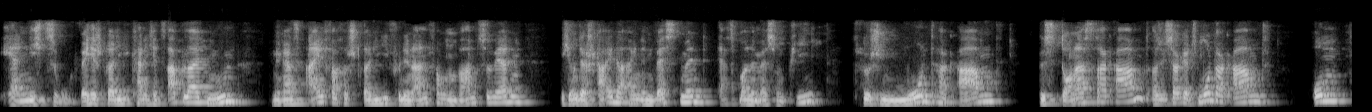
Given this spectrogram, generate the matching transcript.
eher nicht so gut. Welche Strategie kann ich jetzt ableiten? Nun, eine ganz einfache Strategie für den Anfang, um warm zu werden. Ich unterscheide ein Investment erstmal im S&P zwischen Montagabend bis Donnerstagabend. Also ich sage jetzt Montagabend um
